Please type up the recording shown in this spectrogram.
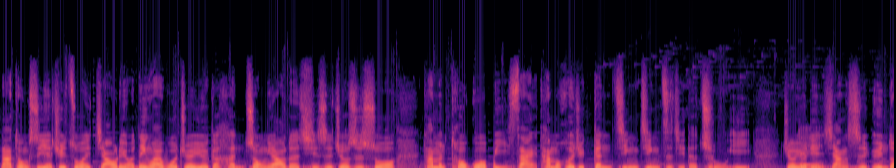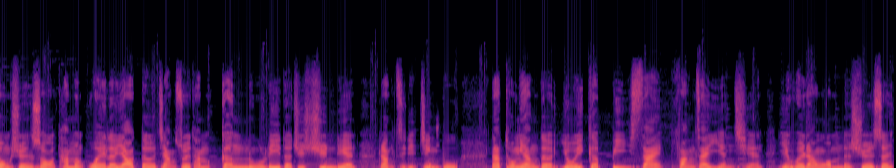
那同时也去做交流。另外，我觉得有一个很重要的，其实就是说，他们透过比赛，他们会去更精进自己的厨艺，就有点像是运动选手，他们为了要得奖，所以他们更努力的去训练，让自己进步。那同样的，有一个比赛放在眼前，也会让我们的学生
